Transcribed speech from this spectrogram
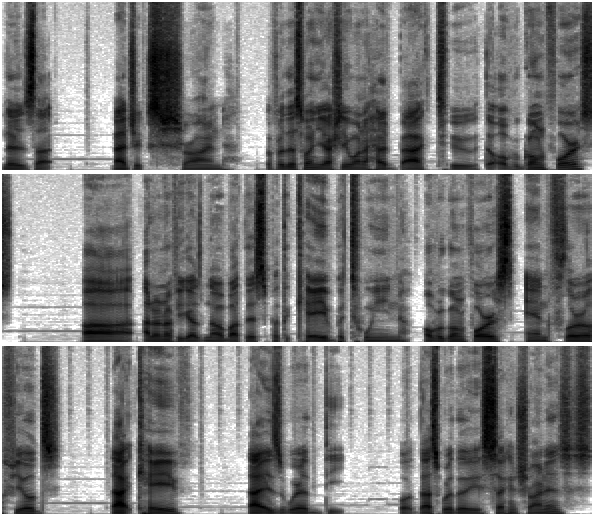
There's that magic shrine. But for this one, you actually want to head back to the overgrown forest. Uh, I don't know if you guys know about this, but the cave between overgrown forest and floral fields, that cave, that is where the well, that's where the second shrine is.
